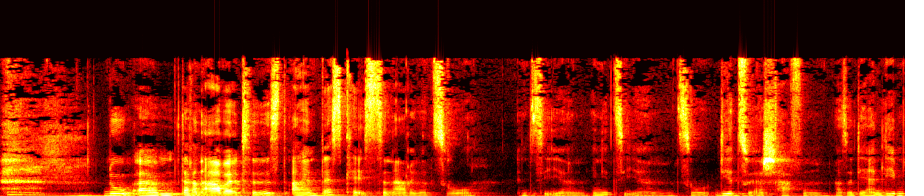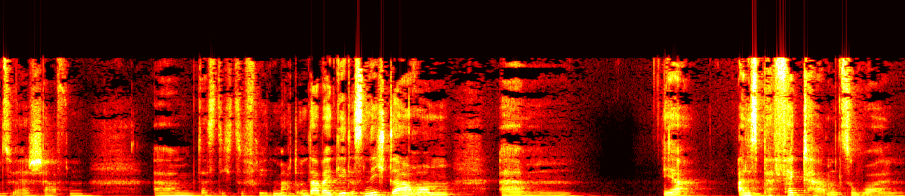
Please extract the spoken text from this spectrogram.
du ähm, daran arbeitest, ein Best-Case-Szenario zu initiieren, initiieren, zu dir zu erschaffen, also dir ein Leben zu erschaffen, ähm, das dich zufrieden macht. Und dabei geht es nicht darum, ähm, ja, alles perfekt haben zu wollen.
